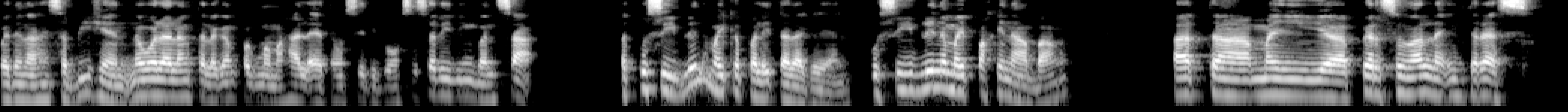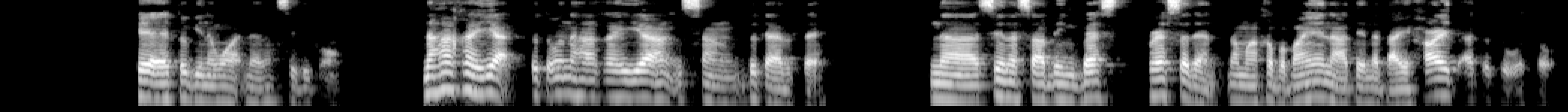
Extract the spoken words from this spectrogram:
pwede natin sabihin na wala lang talagang pagmamahal etong si Digong sa sariling bansa. At posible na may kapalit talaga yan. Posible na may pakinabang at uh, may uh, personal na interes kaya ito ginawa na lang si Digong. Nakakahiya, totoo nakakahiya ang isang Duterte na sinasabing best president ng mga kababayan natin na die hard at uto-uto.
